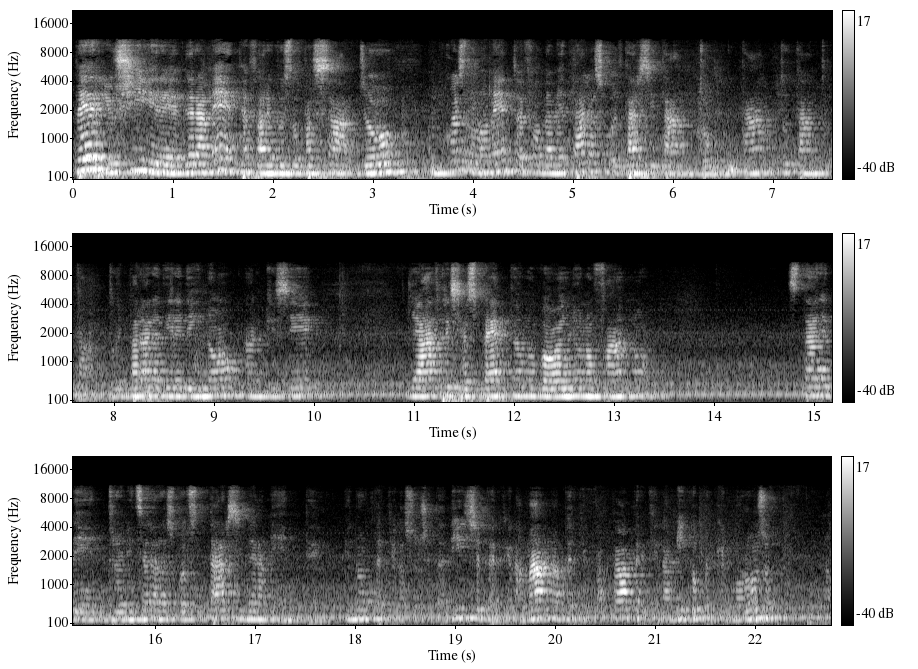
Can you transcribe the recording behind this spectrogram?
per riuscire veramente a fare questo passaggio, questo momento è fondamentale ascoltarsi tanto, tanto, tanto, tanto, imparare a dire dei no anche se gli altri si aspettano, vogliono, fanno, stare dentro, iniziare ad ascoltarsi veramente e non perché la società dice, perché la mamma, perché il papà, perché l'amico, perché il moroso, no.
